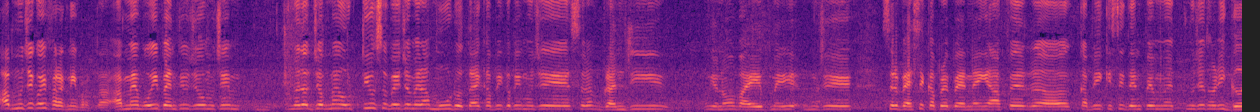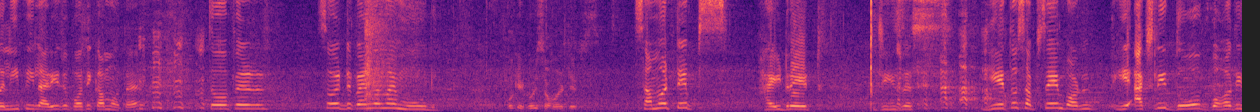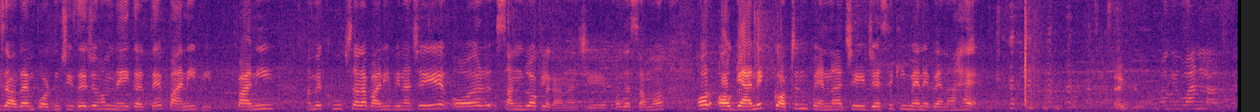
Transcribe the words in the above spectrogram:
अब मुझे कोई फ़र्क नहीं पड़ता. अब मैं वही पहनती हूँ जो मुझे मतलब जब मैं उठती हूँ सुबह जो मेरा मूड होता है कभी कभी मुझे सिर्फ़ गंजी यू नो वाइब में मुझे सिर्फ़ वैसे कपड़े पहनने या फिर uh, कभी किसी दिन पे मुझे थोड़ी गर्ली फील आ रही है जो बहुत ही कम होता है। तो फिर so it depends on my mood okay कोई summer tips summer tips hydrate Jesus ये तो सबसे इम्पोर्टेंट ये एक्चुअली दो बहुत ही ज़्यादा इम्पोर्टेंट चीज़ है जो हम नहीं करते। पानी पी पानी हमें खूब सारा पानी पीना चाहिए और सन ब्लॉक लगाना चाहिए फॉर द समर और ऑर्गेनिक कॉटन पहनना चाहिए जैसे कि मैंने पहना है। Thank you one last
